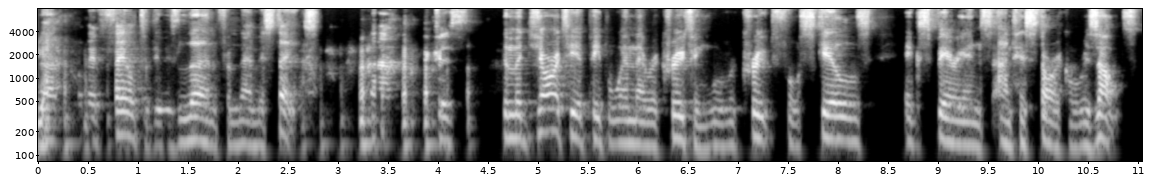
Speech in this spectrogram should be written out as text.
Yeah. Uh, what they've failed to do is learn from their mistakes. Uh, because the majority of people, when they're recruiting, will recruit for skills, experience, and historical results,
